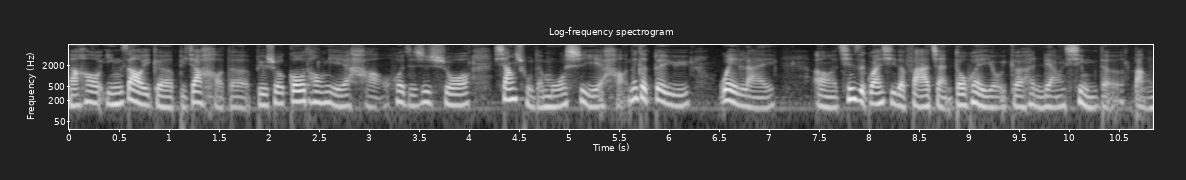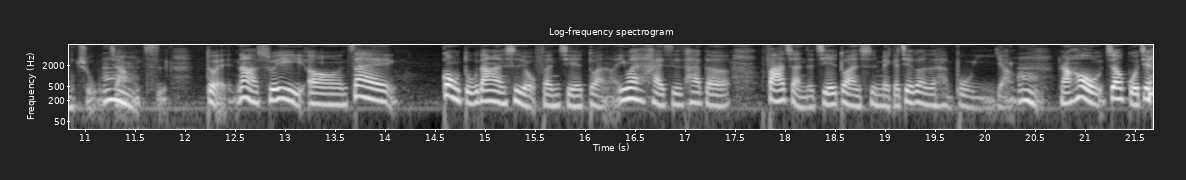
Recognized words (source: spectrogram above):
然后营造一个比较好的，比如说沟通也好，或者是说相处的模式也好，那个对于未来呃亲子关系的发展都会有一个很良性的帮助。这样子，嗯、对。那所以嗯、呃，在共读当然是有分阶段了，因为孩子他的发展的阶段是每个阶段是很不一样。嗯。然后，知道国建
